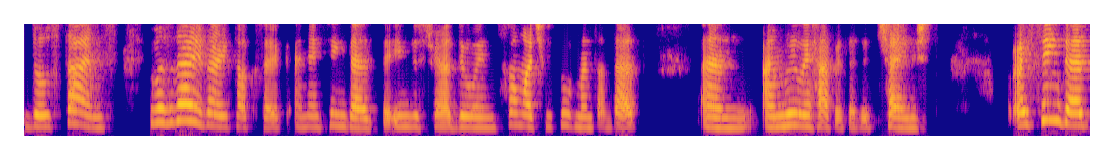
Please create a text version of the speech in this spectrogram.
those times, it was very, very toxic. And I think that the industry are doing so much improvement on that. And I'm really happy that it changed. I think that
